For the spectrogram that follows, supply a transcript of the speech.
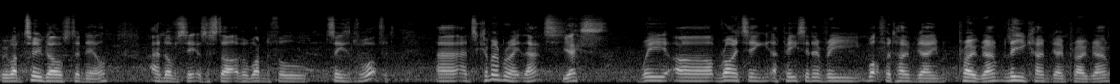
We won two goals to nil, and obviously it was the start of a wonderful season for Watford. Uh, and to commemorate that, Yes. We are writing a piece in every Watford home game programme, league home game programme,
